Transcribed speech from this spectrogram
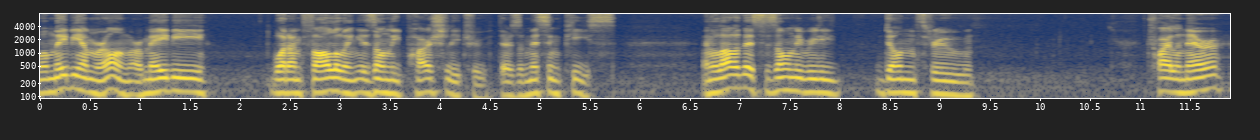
well, maybe I'm wrong, or maybe what I'm following is only partially true. There's a missing piece. And a lot of this is only really done through trial and error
